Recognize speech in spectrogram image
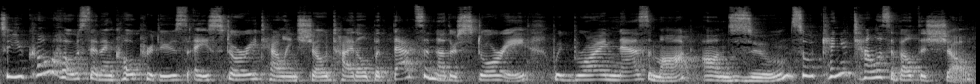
So you co-hosted and co-produced a storytelling show titled "But That's Another Story" with Brian Nazimok on Zoom. So can you tell us about this show?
